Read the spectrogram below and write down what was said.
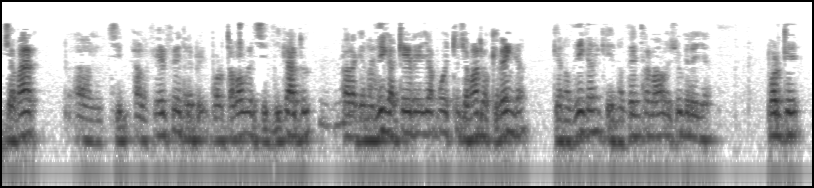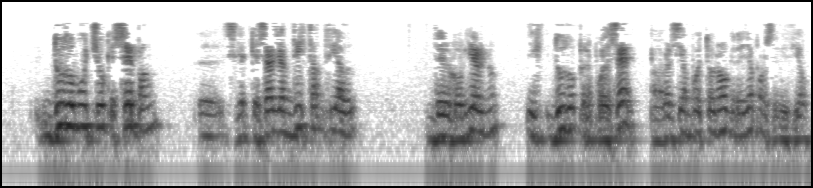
llamar al, al jefe, del portavoz del sindicato, para que nos diga qué querella ha puesto, llamarlos que vengan, que nos digan, que nos den traslado de su querella, porque dudo mucho que sepan, eh, que se hayan distanciado del gobierno, y dudo, pero puede ser, para ver si han puesto o no querella por sedición,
